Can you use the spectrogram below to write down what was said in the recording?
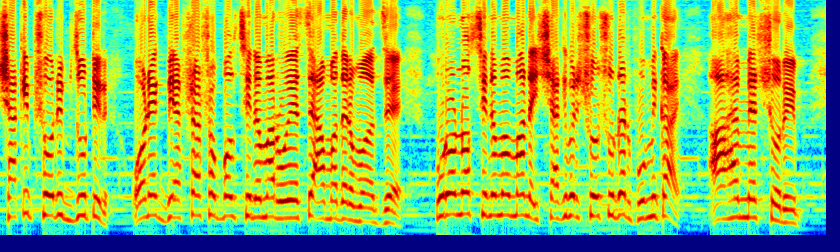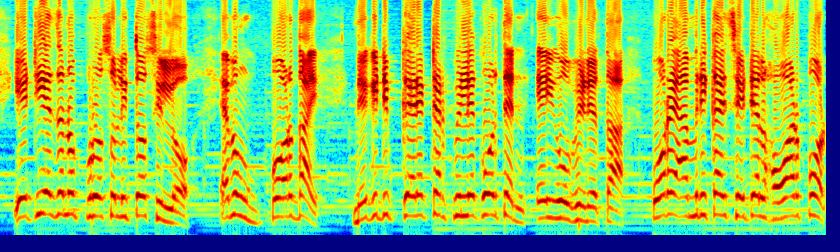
শাকিব শরীফ জুটির অনেক ব্যবসা সফল সিনেমা রয়েছে আমাদের মাঝে। পুরনো সিনেমা মানে শাকিবের শ্বশুরের ভূমিকায় আহমেদ শরীফ। এটি যেন প্রচলিত ছিল এবং পর্দায় নেগেটিভ ক্যারেক্টার প্লে করতেন এই অভিনেতা। পরে আমেরিকায় সেটেল হওয়ার পর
